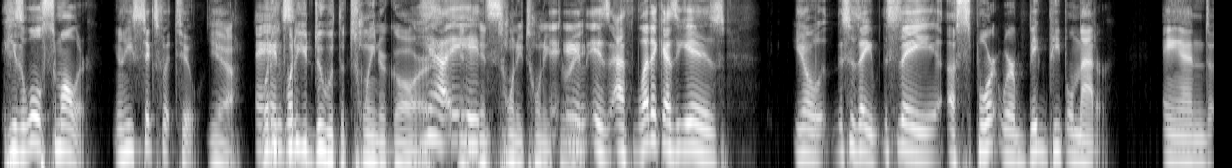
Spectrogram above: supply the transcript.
He's a little smaller. You know, he's six foot two. Yeah. What do, you, what do, you, do with the tweener guard? Yeah, in, in 2023. As athletic as he is, you know, this is a this is a a sport where big people matter. And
